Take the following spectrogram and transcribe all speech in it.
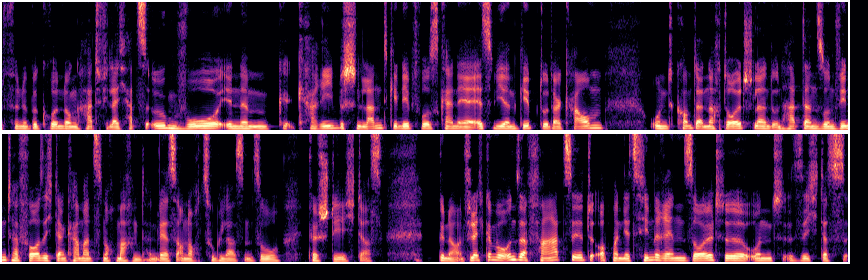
für eine Begründung hat. Vielleicht hat es irgendwo in einem karibischen Land gelebt, wo es keine RS-Viren gibt oder kaum und kommt dann nach Deutschland und hat dann so einen Winter vor sich, dann kann man es noch machen, dann wäre es auch noch zugelassen. So verstehe ich das. Genau. Und vielleicht können wir unser Fazit, ob man jetzt hinrennen sollte und sich das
